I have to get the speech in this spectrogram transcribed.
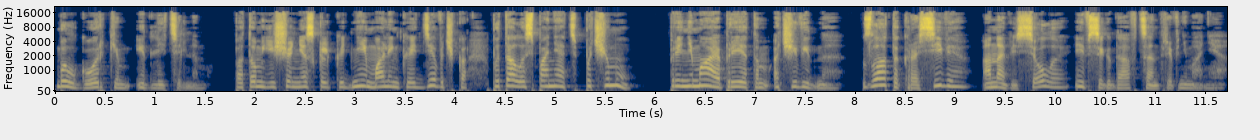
был горьким и длительным. Потом еще несколько дней маленькая девочка пыталась понять, почему, принимая при этом очевидное. Злата красивее, она веселая и всегда в центре внимания.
